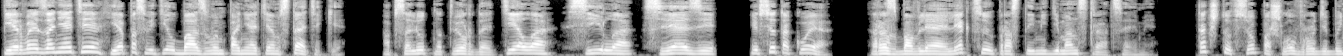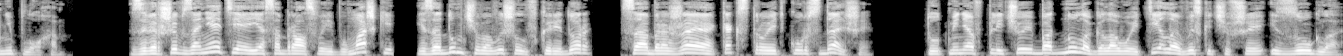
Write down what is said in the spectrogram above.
Первое занятие я посвятил базовым понятиям статики. Абсолютно твердое тело, сила, связи и все такое, разбавляя лекцию простыми демонстрациями. Так что все пошло вроде бы неплохо. Завершив занятие, я собрал свои бумажки и задумчиво вышел в коридор, соображая, как строить курс дальше. Тут меня в плечо и боднуло головой тело, выскочившее из-за угла.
